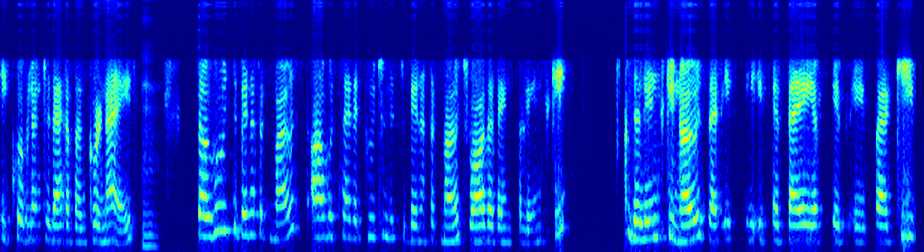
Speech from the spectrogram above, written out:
equivalent to that of a grenade. Mm. So who is to benefit most? I would say that Putin is to benefit most rather than Zelensky. Zelensky knows that if if, if they if if, if uh, Kiev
